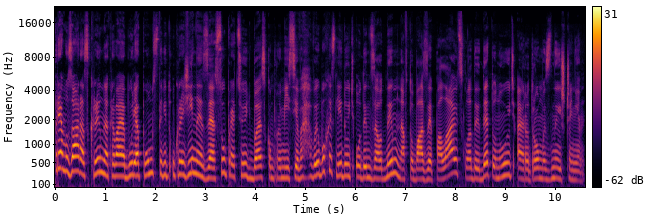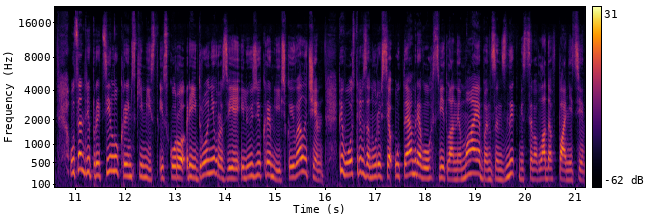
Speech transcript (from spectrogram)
Прямо зараз Крим накриває буря помсти від України. ЗСУ працюють без компромісів. Вибухи слідують один за одним. Нафтобази палають, склади детонують, аеродроми знищені. У центрі прицілу Кримський міст. І скоро рій дронів розвіє ілюзію кремлівської величі. Півострів занурився у темряву. Світла немає, бензин зник. Місцева влада в паніці.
